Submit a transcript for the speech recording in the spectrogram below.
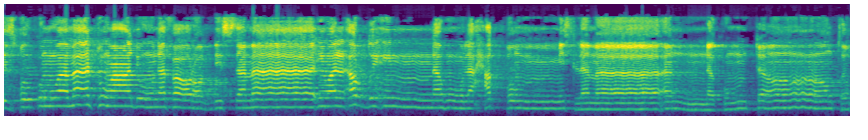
رزقكم وما توعدون فرب السماء والأرض إنه لحق مثل ما أنكم تنطقون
